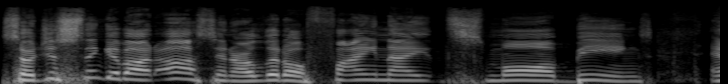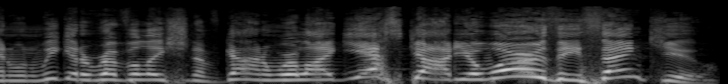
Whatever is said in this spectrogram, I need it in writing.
So just think about us and our little finite, small beings. And when we get a revelation of God and we're like, yes, God, you're worthy, thank you.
